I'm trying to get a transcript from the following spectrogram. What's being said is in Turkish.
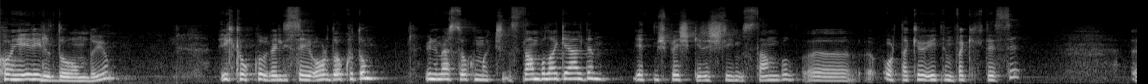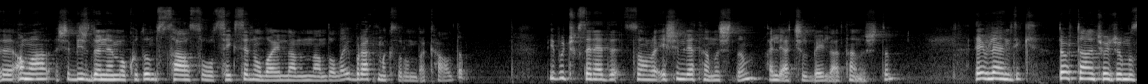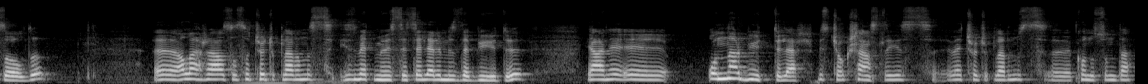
Konya Ereğli doğumluyum. İlkokul ve liseyi orada okudum. Üniversite okumak için İstanbul'a geldim. 75 girişliyim İstanbul e, Ortaköy Eğitim Fakültesi. E, ama işte bir dönem okudum sağ sol 80 olaylarından dolayı bırakmak zorunda kaldım. Bir buçuk sene sonra eşimle tanıştım. Ali Açıl Bey'le tanıştım. Evlendik. Dört tane çocuğumuz oldu. E, Allah razı olsun çocuklarımız hizmet müesseselerimizde büyüdü. Yani e, onlar büyüttüler. Biz çok şanslıyız ve çocuklarımız e, konusunda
